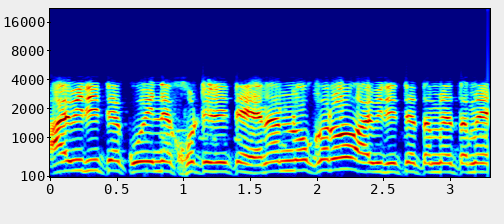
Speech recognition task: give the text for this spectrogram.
આવી રીતે કોઈને ખોટી રીતે હેરાન ન કરો આવી રીતે તમે તમે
